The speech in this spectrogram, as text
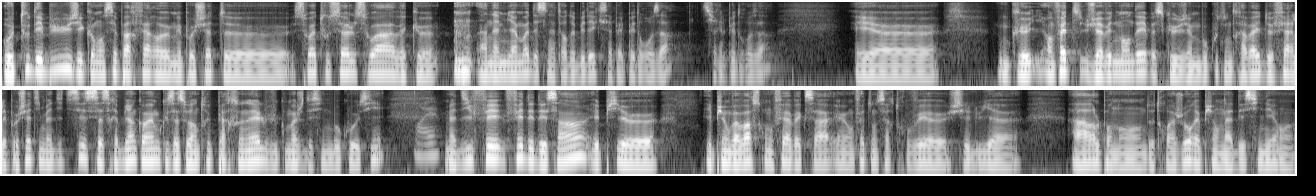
au tout début, j'ai commencé par faire euh, mes pochettes soit tout seul, soit avec un ami à moi, dessinateur de BD qui s'appelle Pedrosa, Cyril Pedrosa. Et donc euh, en fait, je lui avais demandé parce que j'aime beaucoup son travail de faire les pochettes. Il m'a dit, tu sais, ça serait bien quand même que ça soit un truc personnel, vu que moi je dessine beaucoup aussi. Ouais. Il m'a dit fais, fais des dessins et puis, euh, et puis on va voir ce qu'on fait avec ça. Et en fait, on s'est retrouvé chez lui à, à Arles pendant 2-3 jours et puis on a dessiné en,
